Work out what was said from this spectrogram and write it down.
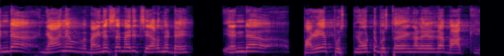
എന്റെ ഞാൻ മൈനസമേരി ചേർന്നിട്ട് എന്റെ പഴയ പുസ് നോട്ട് പുസ്തകങ്ങളുടെ ബാക്കി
